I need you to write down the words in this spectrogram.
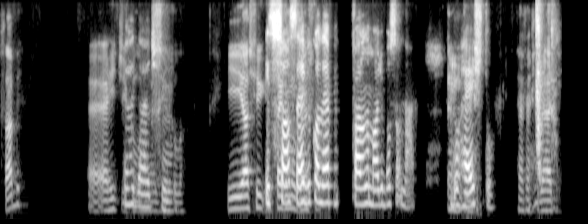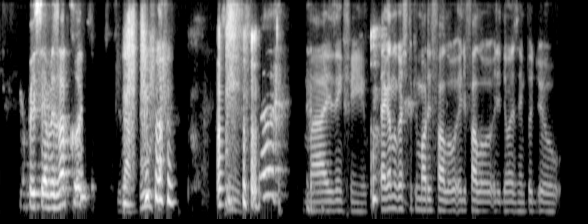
sabe? É, é ridículo, Verdade. é ridículo. E acho que Isso só serve gancho- quando é falando mal de Bolsonaro. Do resto, É verdade. Eu pensei a mesma coisa. Filho da puta. Sim. Mas, enfim, pega no gancho do que o Maurício falou, ele falou, ele deu um exemplo de o,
